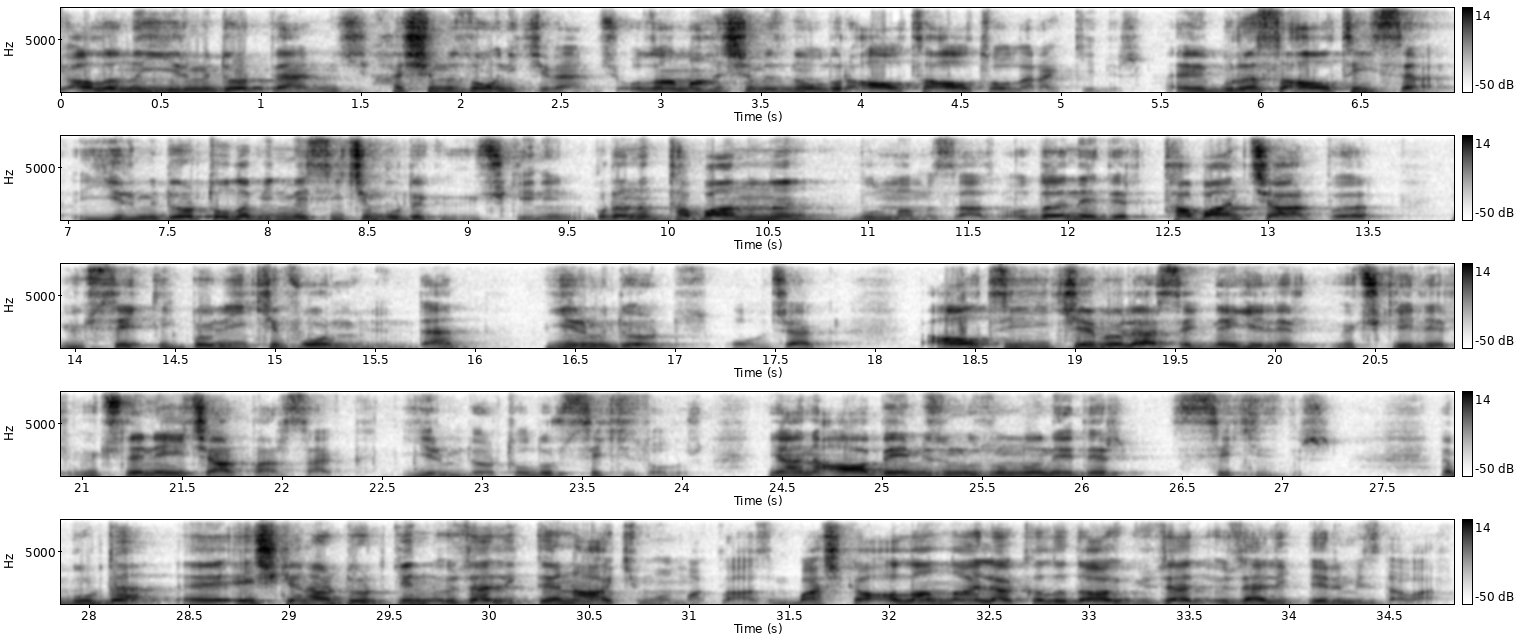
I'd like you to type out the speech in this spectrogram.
alanı 24 vermiş. H'ımızı 12 vermiş. O zaman h'ımız ne olur? 6 6 olarak gelir. Ee, burası 6 ise 24 olabilmesi için buradaki üçgenin buranın tabanını bulmamız lazım. O da nedir? Taban çarpı yükseklik bölü 2 formülünden 24 olacak. 6'yı 2'ye bölersek ne gelir? 3 gelir. 3 ile neyi çarparsak 24 olur, 8 olur. Yani AB'mizin uzunluğu nedir? 8'dir. Burada e, eşkenar dörtgenin özelliklerine hakim olmak lazım. Başka alanla alakalı daha güzel özelliklerimiz de var.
